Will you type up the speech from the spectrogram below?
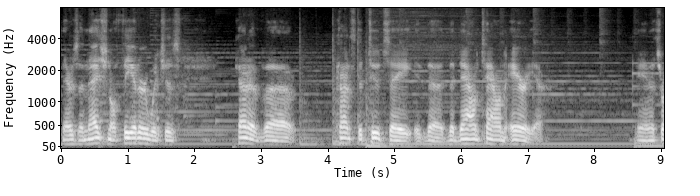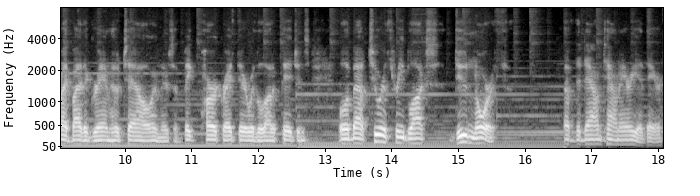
There's a National Theater, which is kind of uh, constitutes a the, the downtown area and it's right by the Grand Hotel, and there's a big park right there with a lot of pigeons. Well, about two or three blocks due north of the downtown area there,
